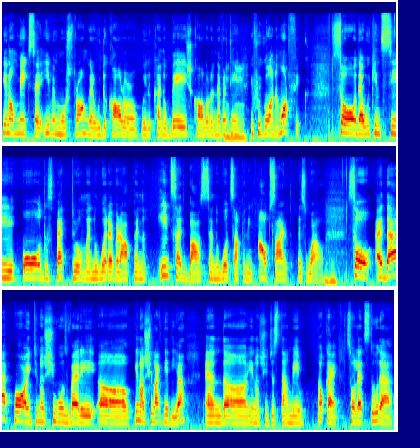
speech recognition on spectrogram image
you know makes it even more stronger with the color, with the kind of beige color and everything. Mm-hmm. If we go anamorphic, so that we can see all the spectrum and whatever happened inside the bus and what's happening outside as well. Mm-hmm. So at that point, you know, she was very, uh, you know, she liked the idea, and uh, you know, she just tell me okay, so let's do that.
